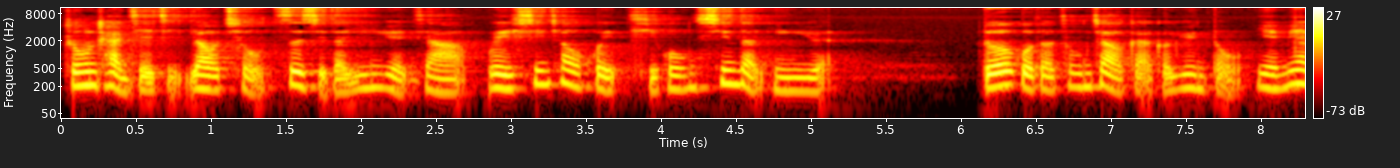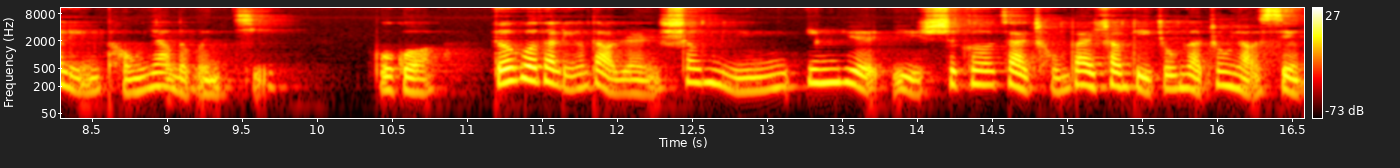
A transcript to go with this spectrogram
中产阶级要求自己的音乐家为新教会提供新的音乐。德国的宗教改革运动也面临同样的问题。不过，德国的领导人声明音乐与诗歌在崇拜上帝中的重要性。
